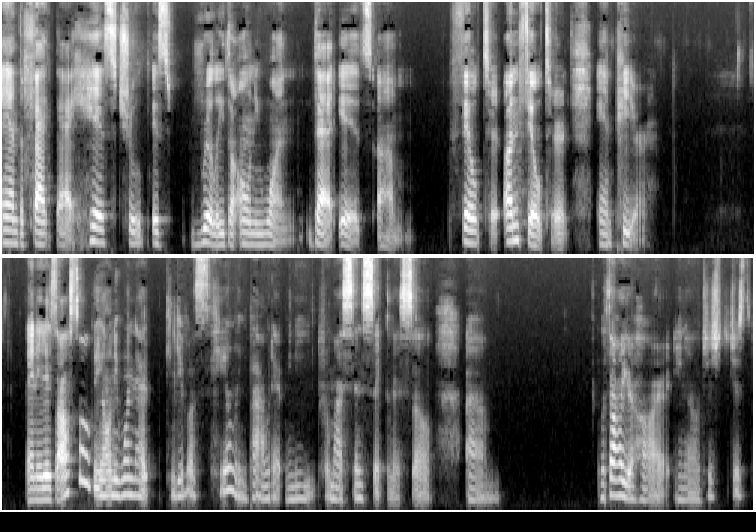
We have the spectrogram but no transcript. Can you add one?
and the fact that His truth is really the only one that is um, filtered, unfiltered, and pure. And it is also the only one that can give us healing power that we need from our sin sickness. So, um, with all your heart, you know, just just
